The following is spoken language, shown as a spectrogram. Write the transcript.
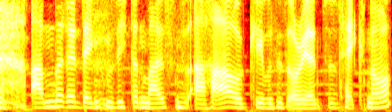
Andere denken sich dann meistens, aha, okay, was ist Oriental Techno?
